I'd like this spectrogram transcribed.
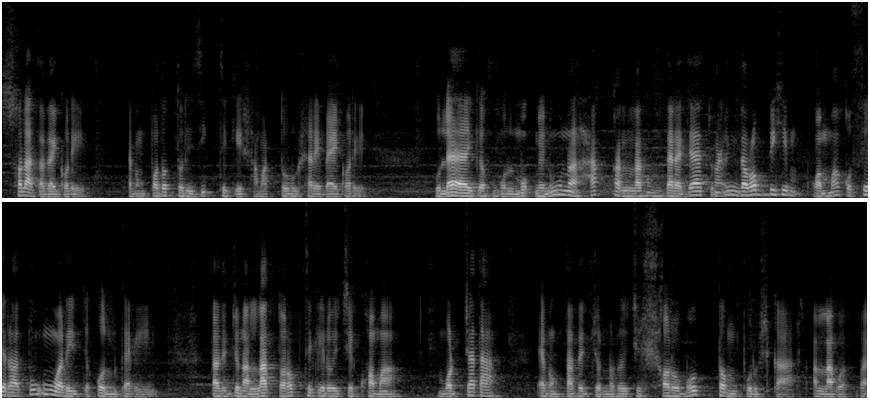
সলাত আদায় করে এবং প্রদত্ত রিজিক থেকে সামর্থ্য অনুসারে ব্যয় করে। তাদের জন্য আল্লাহর তরফ থেকে রয়েছে ক্ষমা, মর্যাদা এবং তাদের জন্য রয়েছে সর্বোত্তম পুরস্কার। আল্লাহ আকবার।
